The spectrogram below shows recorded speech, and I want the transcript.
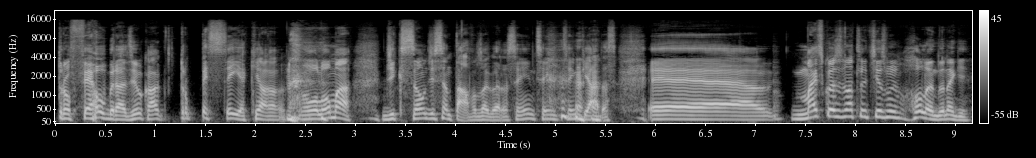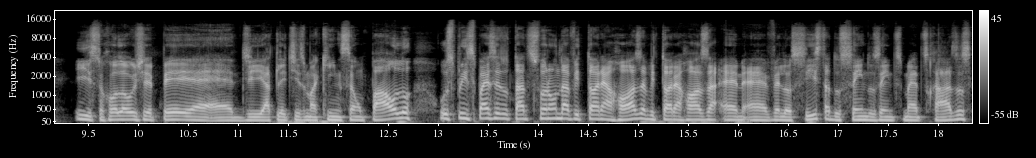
troféu Brasil, tropecei aqui, ó, rolou uma dicção de centavos agora, sem, sem, sem piadas. É... Mais coisas no atletismo rolando, né, Gui? Isso, rolou o GP é, de atletismo aqui em São Paulo. Os principais resultados foram da Vitória Rosa. Vitória Rosa é, é velocista dos 100 200 metros rasos.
